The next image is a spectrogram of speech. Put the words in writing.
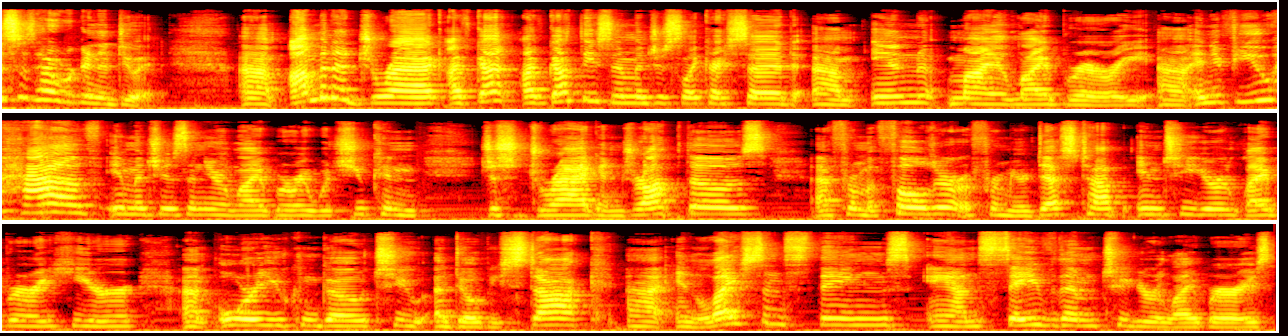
this is how we're going to do it. Um, I'm going to drag, I've got I've got these images, like I said, um, in my library. Uh, and if you have images in your library, which you can just drag and drop those uh, from a folder or from your desktop into your library here, um, or you can go to Adobe Stock uh, and license things and save them to your libraries.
